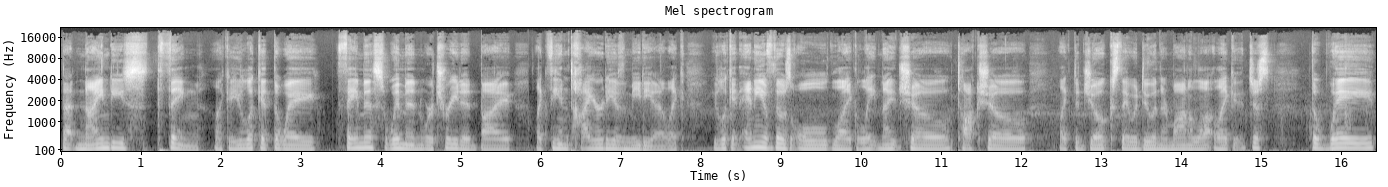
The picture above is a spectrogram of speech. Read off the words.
that 90s thing. Like you look at the way famous women were treated by like the entirety of media. Like you look at any of those old like late night show, talk show, like the jokes they would do in their monologue, like just the way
